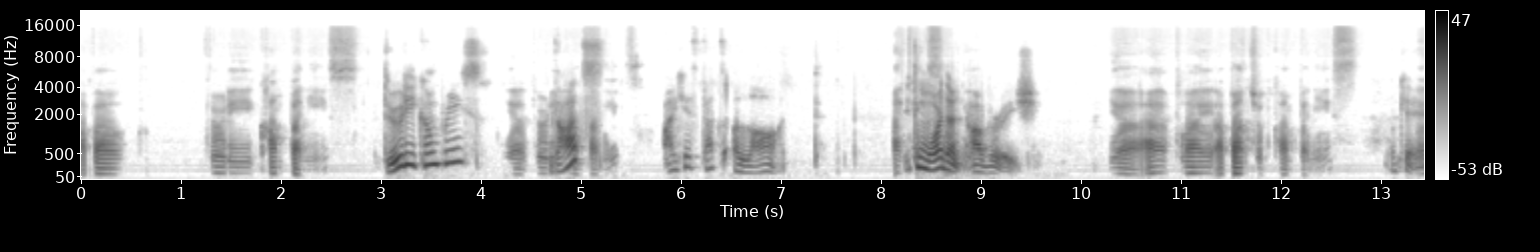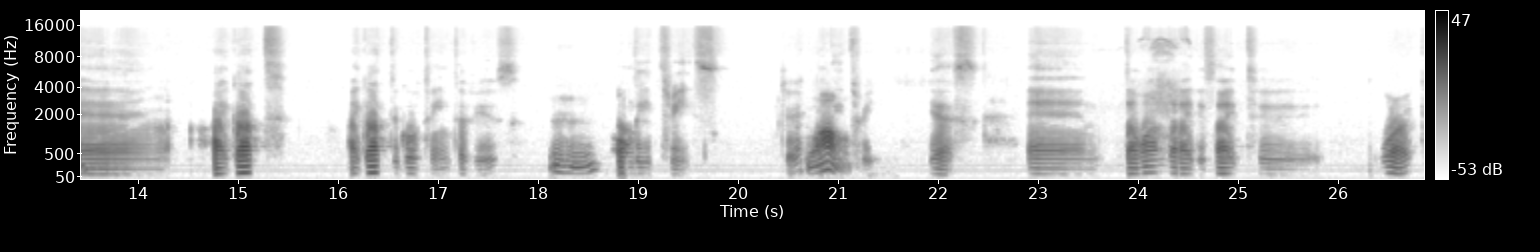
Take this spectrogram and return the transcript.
about 30 companies. Thirty companies? Yeah, 30 That's- companies. I guess that's a lot. I It's more so, than yeah. average. Yeah, I applied a bunch of companies Okay. and I got I got to go to interviews Mm-hmm. only threes. Okay? Wow. Only three. Yes. And the one that I decided to work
